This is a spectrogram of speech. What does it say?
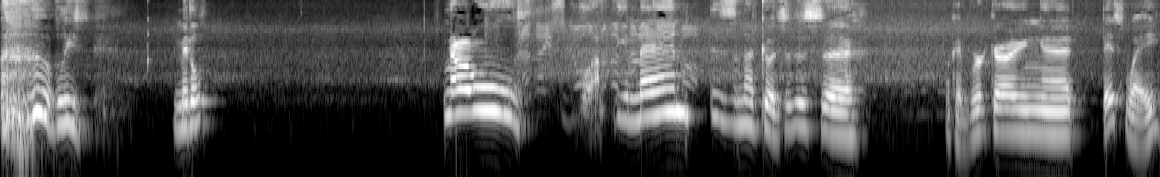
Please. Middle. No! Fluffy man! This is not good. So this, uh... Okay, we're going uh, this way.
